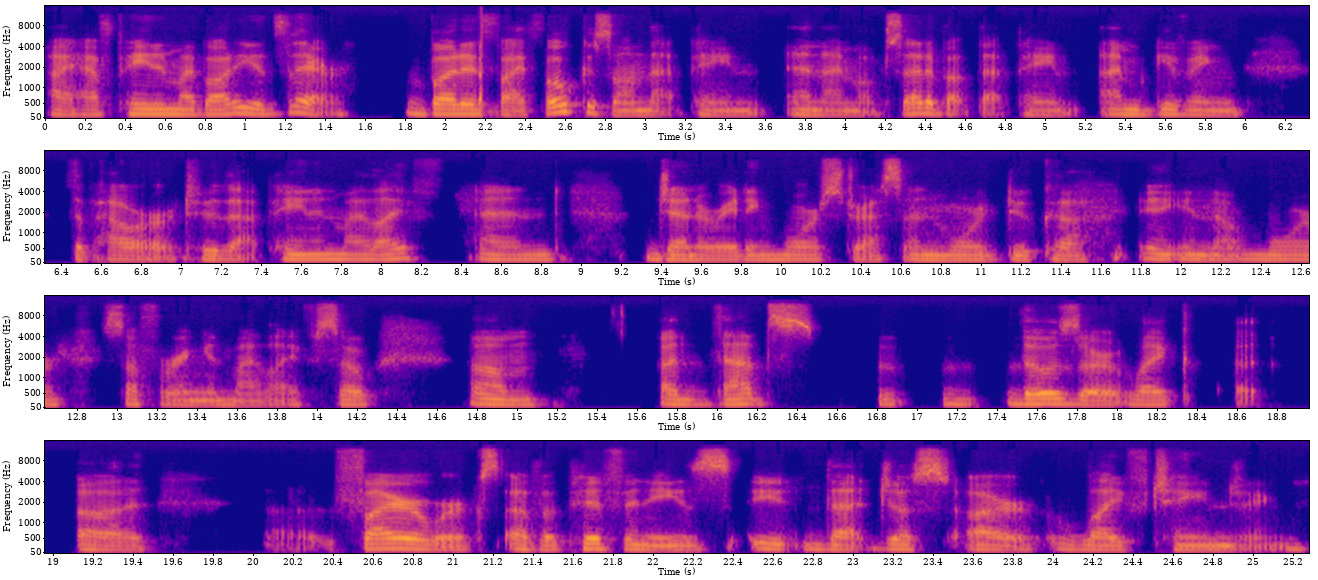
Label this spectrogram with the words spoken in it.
I have pain in my body, it's there. But if I focus on that pain and I'm upset about that pain, I'm giving the power to that pain in my life and generating more stress and more dukkha, you know, more suffering in my life. So um uh, that's those are like uh, uh, fireworks of epiphanies that just are life changing.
